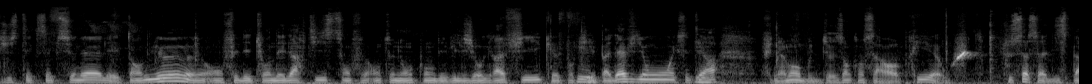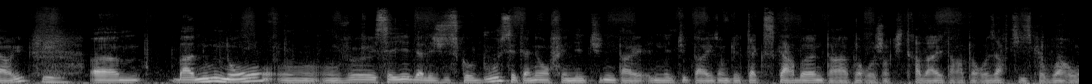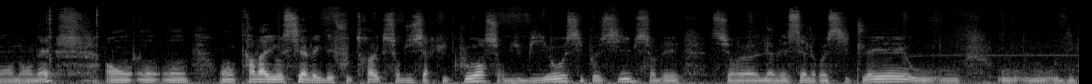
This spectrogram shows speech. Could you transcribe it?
juste exceptionnelles, et tant mieux. On fait des tournées d'artistes en, tenant compte des villes géographiques, pour qu'il n'y ait mm. pas d'avion, etc. Mm. Finalement, au bout de deux ans, quand ça a repris, tout ça, ça a disparu. Mm bah nous non, on, veut essayer d'aller jusqu'au bout. Cette année, on fait une étude, par, une étude par exemple de taxe carbone par rapport aux gens qui travaillent, par rapport aux artistes, pour voir où on en est. On, travaille aussi avec des food trucks sur du circuit court, sur du bio si possible, sur des sur euh, la vaisselle recyclée ou, ou,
